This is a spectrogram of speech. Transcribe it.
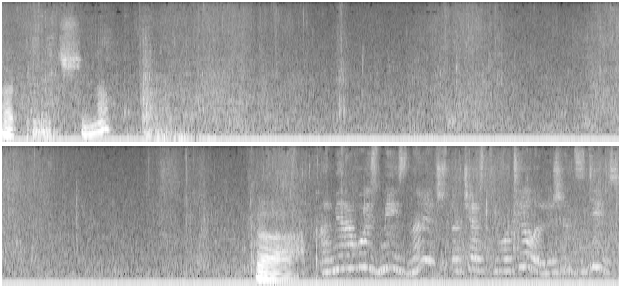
Отлично. Так, А мировой змей знает, что часть его тела лежит здесь.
